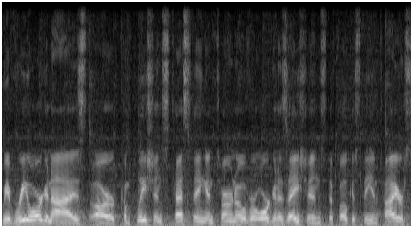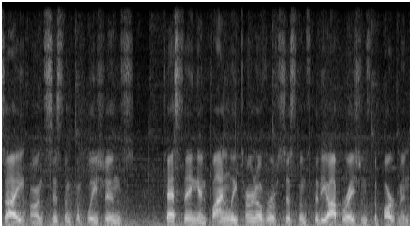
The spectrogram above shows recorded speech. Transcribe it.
We have reorganized our completions, testing, and turnover organizations to focus the entire site on system completions, testing, and finally turnover of systems to the operations department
